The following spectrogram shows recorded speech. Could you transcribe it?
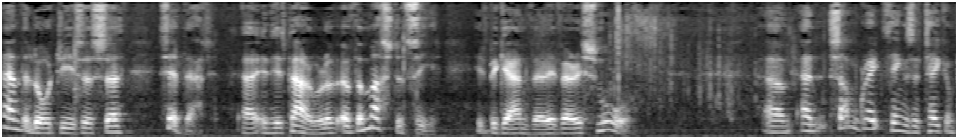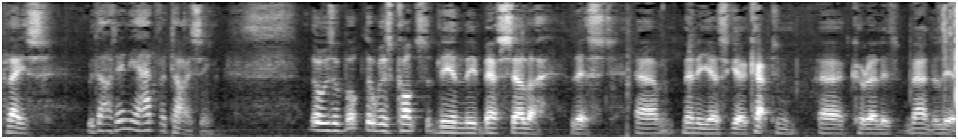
And the Lord Jesus uh, said that uh, in his parable of, of, the mustard seed. It began very, very small. Um, and some great things have taken place without any advertising. There was a book that was constantly in the bestseller list um, many years ago, Captain uh, Corelli's mandolin.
